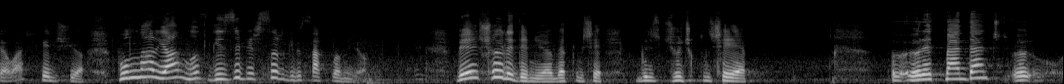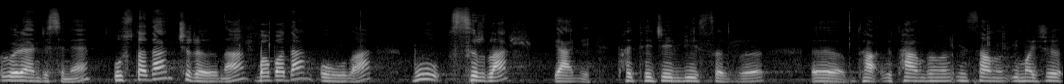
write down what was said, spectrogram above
yavaş gelişiyor. Bunlar yalnız gizli bir sır gibi saklanıyor. Ve şöyle deniyor bakın bir şey, bu çocuklu şeye, öğretmenden öğrencisine, ustadan çırağına, babadan oğula bu sırlar yani te- tecelli sırrı, e, ta- Tanrı'nın insanın imajı,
